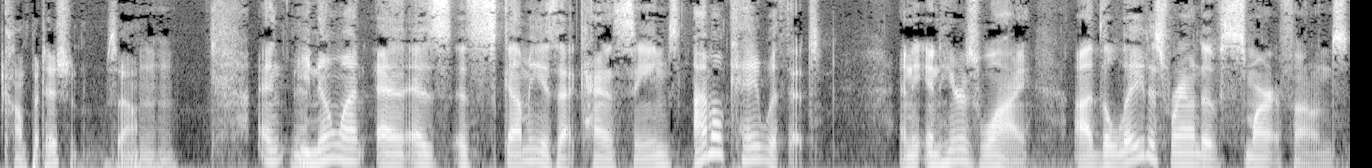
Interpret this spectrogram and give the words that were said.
competition. So Mhm. And Yeah. you know what? As as scummy as that kind of seems, I'm okay with it. And and here's why: uh, the latest round of smartphones.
